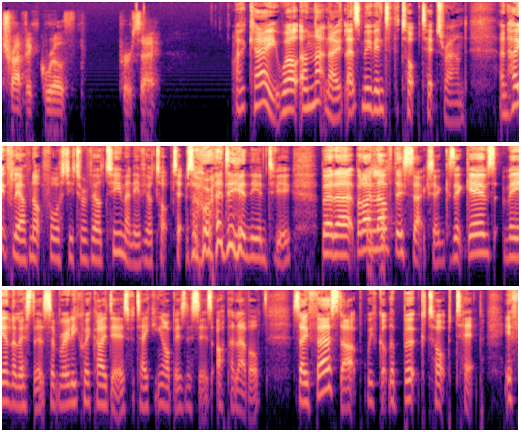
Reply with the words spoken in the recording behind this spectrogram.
traffic growth per se. Okay, well, on that note, let's move into the top tips round. And hopefully, I've not forced you to reveal too many of your top tips already in the interview. But uh, but I love this section because it gives me and the listeners some really quick ideas for taking our businesses up a level. So first up, we've got the book top tip. If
